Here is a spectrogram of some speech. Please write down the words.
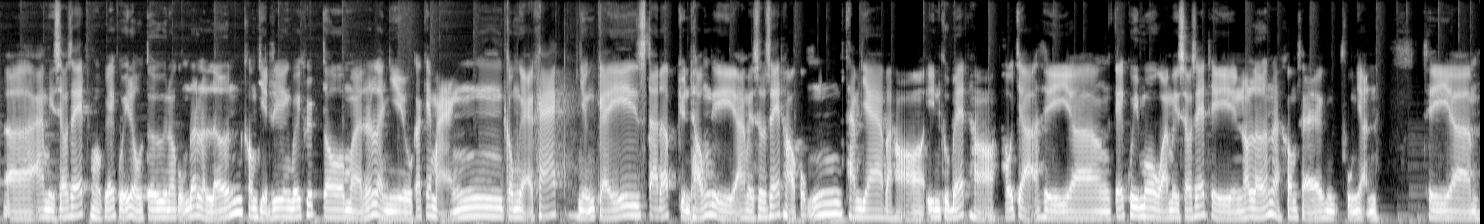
uh, A16Z một cái quỹ đầu tư nó cũng rất là lớn không chỉ riêng với crypto mà rất là nhiều các cái mảng công nghệ khác. Những cái startup truyền thống thì A16Z họ cũng tham gia và họ incubate họ hỗ trợ. Thì uh, cái quy mô của A16Z thì nó lớn là không thể phủ nhận. Thì uh,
